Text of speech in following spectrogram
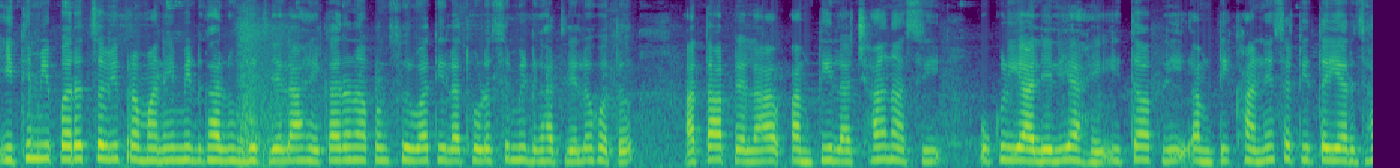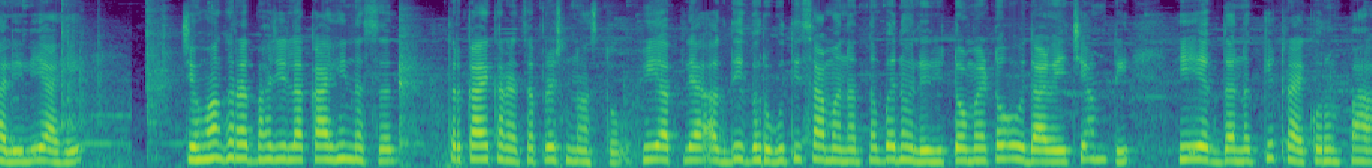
इथे मी परत चवीप्रमाणे मीठ घालून घेतलेलं आहे कारण आपण सुरुवातीला थोडंसं मीठ घातलेलं होतं. आता आपल्याला आमटीला छान अशी उकळी आलेली आहे. इथं आपली आमटी खाण्यासाठी तयार झालेली आहे. जेव्हा घरात भाजीला काही नसेल तर काय करायचा प्रश्न असतो? ही आपल्या अगदी घरगुती सामानातनं बनवलेली टोमॅटो उदाळ्याची डाळीची आमटी ही एकदा नक्की ट्राय करून पहा.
